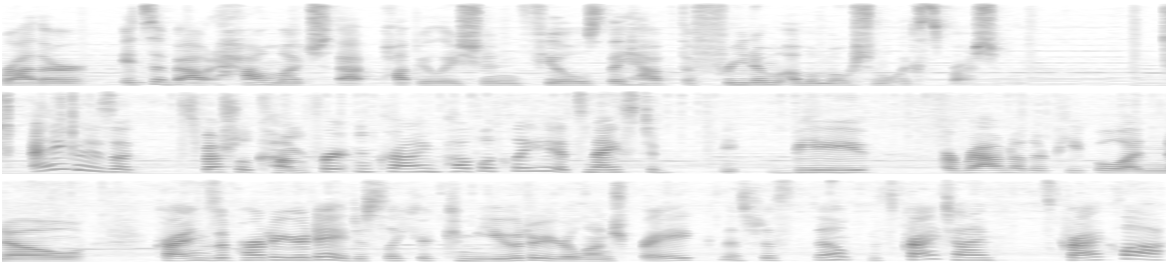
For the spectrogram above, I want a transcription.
Rather, it's about how much that population feels they have the freedom of emotional expression. I think there's a special comfort in crying publicly. It's nice to be- around other people and know crying's a part of your day, just like your commute or your lunch break. It's just, nope, it's cry time. It's cry o'clock.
